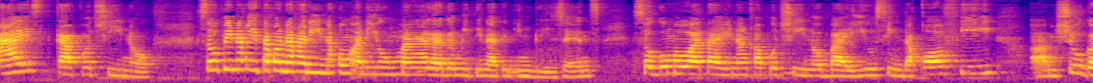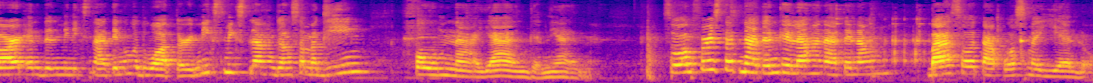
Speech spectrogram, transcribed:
iced cappuccino. So, pinakita ko na kanina kung ano yung mga gagamitin natin ingredients. So, gumawa tayo ng cappuccino by using the coffee, um, sugar, and then minix natin with water. Mix-mix lang hanggang sa maging foam na. Yan, ganyan. So, ang first step natin, kailangan natin ng baso, tapos may yellow.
